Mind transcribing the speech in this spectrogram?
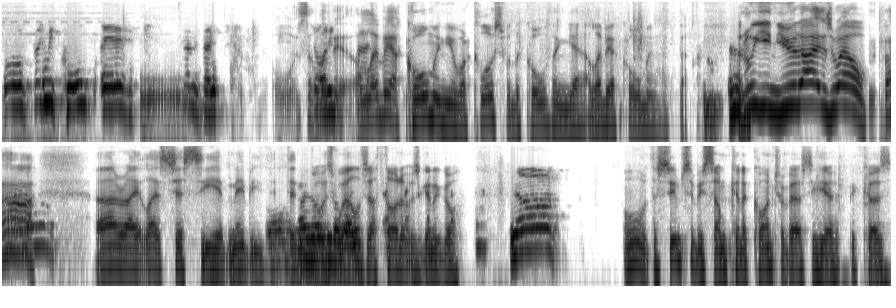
Oh, bring me. Uh, trying to think. Oh, it's Sorry. Olivia, Olivia Colman. You were close with the coal thing. Yeah, Olivia Colman had that. I know you knew that as well. Ah. All right, let's just see it. Maybe it didn't go as well as I thought it was going to go. No. Oh, there seems to be some kind of controversy here because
